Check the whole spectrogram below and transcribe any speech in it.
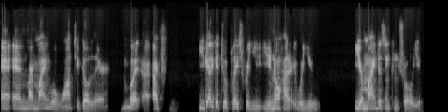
and, and, my mind will want to go there, but I, I've you got to get to a place where you you know how to where you your mind doesn't control you.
